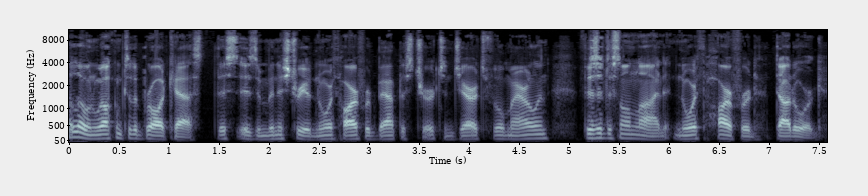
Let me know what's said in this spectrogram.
Hello and welcome to the broadcast. This is a ministry of North Harford Baptist Church in Jarrettsville, Maryland. Visit us online at northharford.org.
